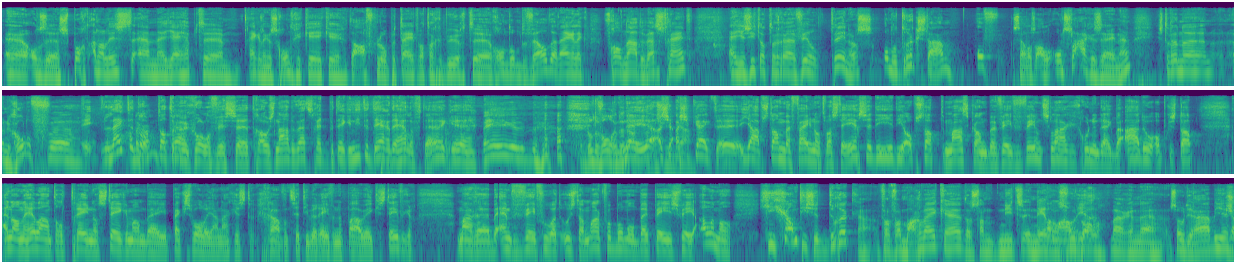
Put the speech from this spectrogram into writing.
Eh, onze sportanalist. En eh, jij hebt eh, eigenlijk eens rondgekeken de afgelopen tijd wat er gebeurt eh, rondom de velden. En eigenlijk vooral na de wedstrijd. En je ziet dat er eh, veel trainers onder druk staan. Of zelfs al ontslagen zijn. Hè? Is er een, eh, een, een golf? eh, Eh, Lijkt het op dat er Ja. een golf is? Trouwens, na de wedstrijd betekent niet de derde helft. Hè? Ik, Nee, ik bedoel de volgende dag. nee, dan als je, als ja. je kijkt, eh, Jaap Stam bij Feyenoord was de eerste die, die opstapt. Maaskant bij VVV ontslagen. Groenendijk bij ADO opgestapt. En dan een heel aantal trainers. Stegeman bij PEC Zwolle. Ja, na gisteravond zit hij weer even een paar weken steviger. Maar bij MVV, Fouad Oesta, Mark van Bommel, bij PSV. Allemaal gigantische druk. Ja, van, van Marwijk, hè? dat is dan niet in Nederlands Allemaal, voetbal, ja. maar in eh, Saudi-Arabië.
